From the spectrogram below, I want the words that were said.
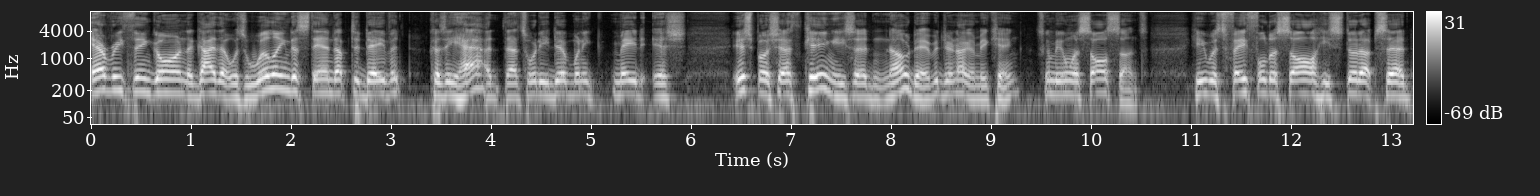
everything going, the guy that was willing to stand up to David, because he had, that's what he did when he made Ish, Ishbosheth king. He said, No, David, you're not going to be king. It's going to be one of Saul's sons. He was faithful to Saul. He stood up, said,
